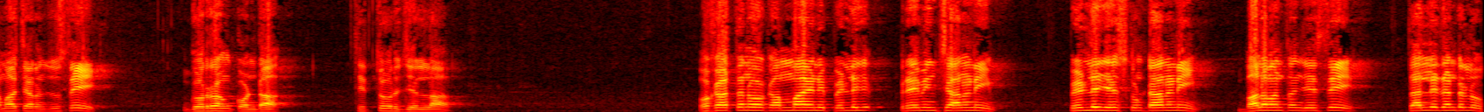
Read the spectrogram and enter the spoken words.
సమాచారం చూస్తే గుర్రంకొండ చిత్తూరు జిల్లా. ఒక అతను ఒక అమ్మాయిని పెళ్ళి ప్రేమించానని పెళ్ళి చేసుకుంటానని బలవంతం చేస్తే తల్లిదండ్రులు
